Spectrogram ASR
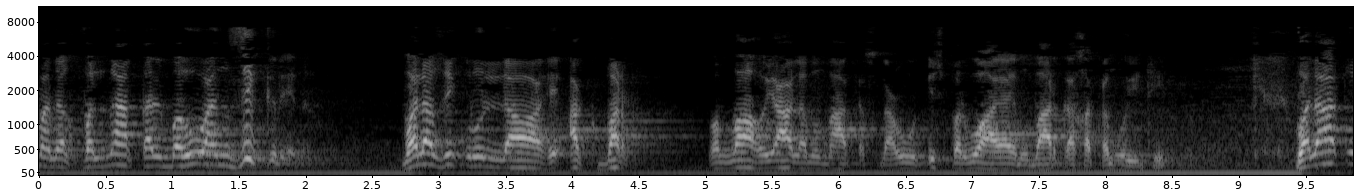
من اقفلنا کل بہو ان ذکر ولا ذکر اللہ اکبر اللہ ما تصنعون۔ اس پر وہ آیا مبارکہ ختم ہوئی تھی۔ ولا تو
